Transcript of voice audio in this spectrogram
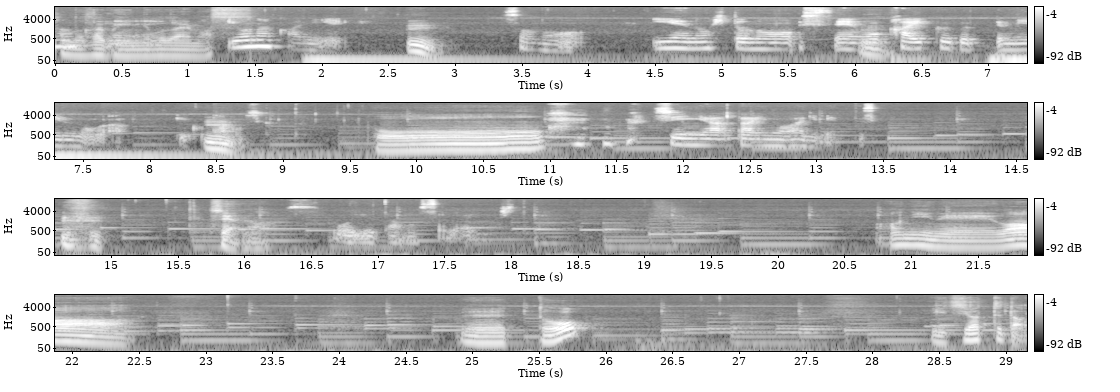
そんな作品でございます。夜中にうん。その家の人の視線をかいくぐって見るのが結構楽しかった、おー。深夜帯のアニメってさ。そやなそういう楽しさがありました。アニメはえー、っといつやってた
